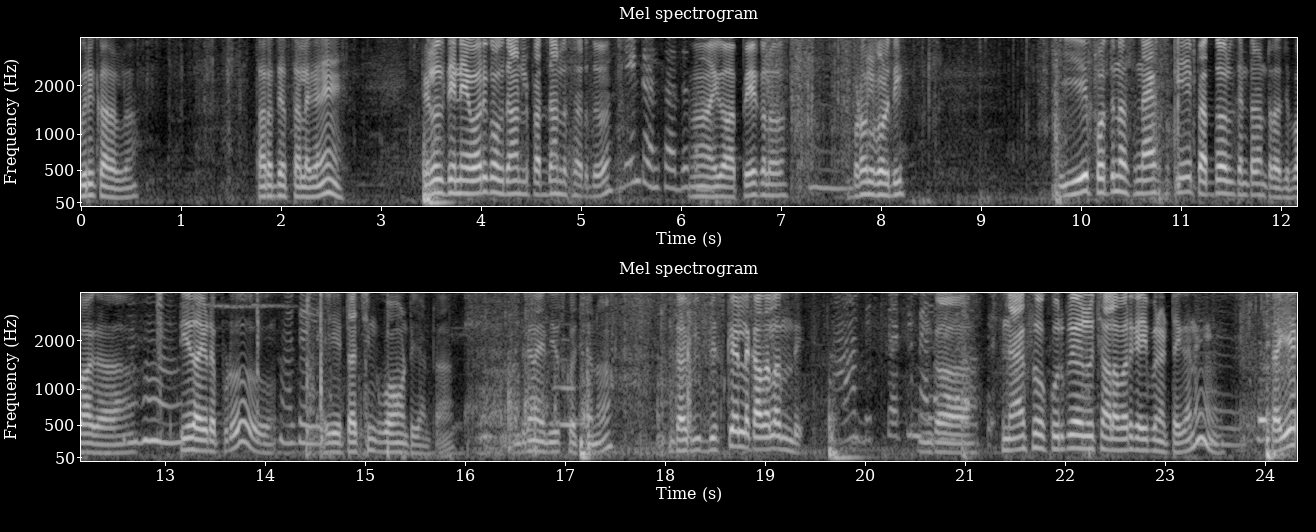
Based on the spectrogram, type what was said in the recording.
బురికాలలో తర్వాత ఎత్తాలి కానీ. పిల్లలు తినే వరకు ఒక దాంట్లో పెద్ద దాంట్లో సర్దు. ఆ పీకలు బుడగలు కొడిది. ఇవి పొద్దున స్నాక్స్కి పెద్దవాళ్ళు తింటారంటారు అది బాగా. టీ తాగేటప్పుడు ఈ టచింగ్ బాగుంటాయి అంట అందుకని అవి తీసుకొచ్చాను. ఇంకా బిస్కెట్లు కదలంది. ఇంకా స్నాక్స్ కురుకురేలు చాలా వరకు అయిపోయినట్టే కానీ అయ్యే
